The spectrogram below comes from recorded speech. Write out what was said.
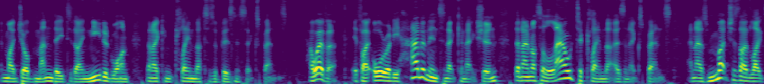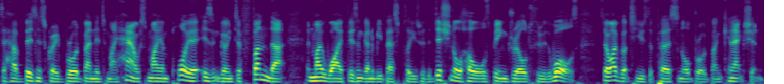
and my job mandated I needed one, then I can claim that as a business expense. However, if I already had an internet connection, then I'm not allowed to claim that as an expense. And as much as I'd like to have business grade broadband into my house, my employer isn't going to fund that, and my wife isn't going to be best pleased with additional holes being drilled through the walls. So I've got to use the personal broadband connection.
